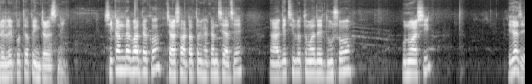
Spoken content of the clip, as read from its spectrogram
রেলের প্রতি অত ইন্টারেস্ট নেই। সিকান্দারবাদ দেখো, চারশো আটাত্তর ভ্যাকান্সি আছে। আগে ছিল তোমাদের দুশো উনআশি। ঠিক আছে?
